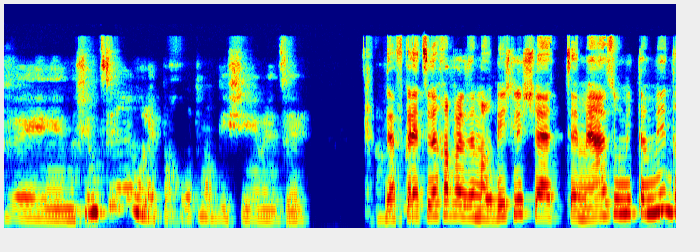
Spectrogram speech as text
ונשים צעירים אולי פחות מרגישים את זה. דווקא אצלך אבל זה מרגיש לי שאת מאז ומתמיד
